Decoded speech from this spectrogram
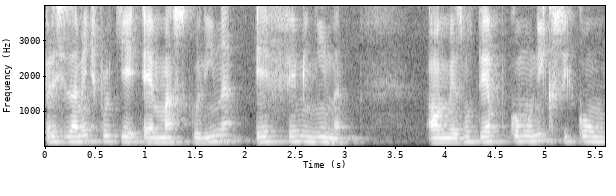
precisamente porque é masculina e feminina. Ao mesmo tempo, comunica-se com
